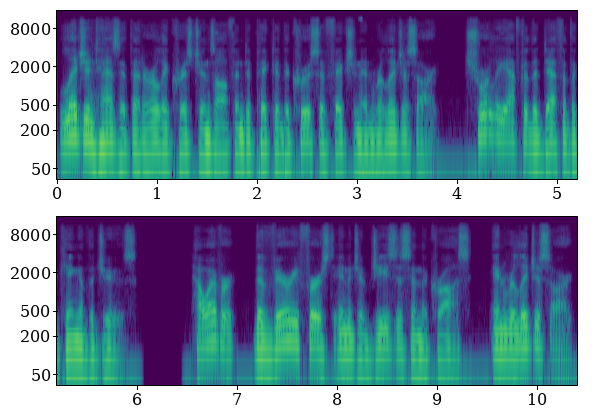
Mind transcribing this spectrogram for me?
Legend has it that early Christians often depicted the crucifixion in religious art, shortly after the death of the King of the Jews. However, the very first image of Jesus in the cross, in religious art,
